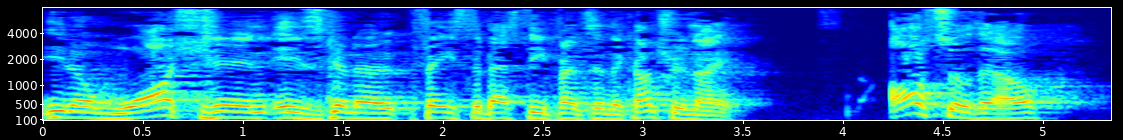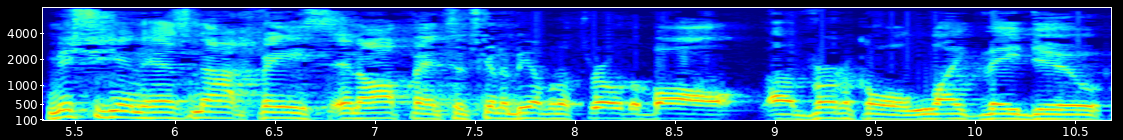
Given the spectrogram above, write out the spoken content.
you know, Washington is going to face the best defense in the country tonight. Also, though, Michigan has not faced an offense that's going to be able to throw the ball uh, vertical like they do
